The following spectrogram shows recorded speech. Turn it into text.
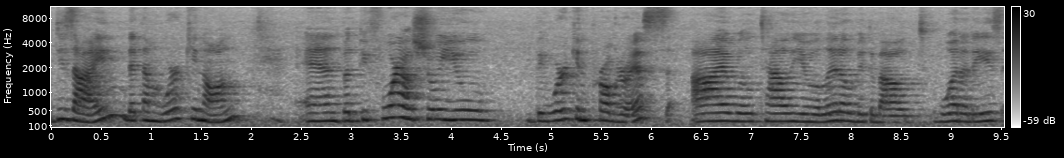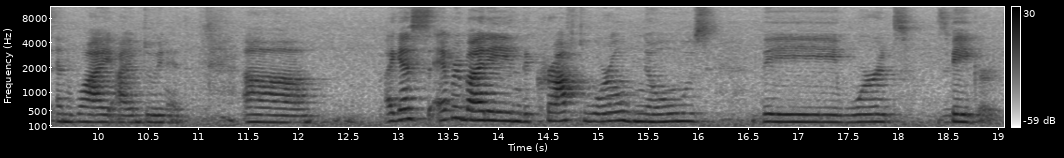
design that I'm working on. And but before I'll show you the work in progress, I will tell you a little bit about what it is and why I am doing it. Uh, I guess everybody in the craft world knows the word Zweigart.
